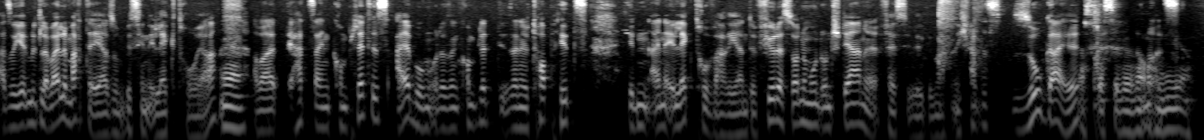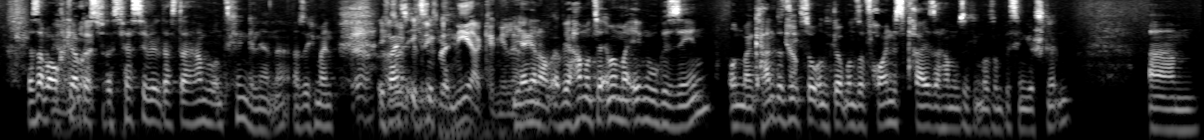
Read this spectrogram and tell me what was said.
also jetzt, mittlerweile macht er ja so ein bisschen Elektro, ja? ja. Aber der hat sein komplettes Album oder sein komplett, seine Top-Hits in einer Elektro-Variante für das Sonne, Mond und Sterne Festival gemacht. Und ich fand das so geil. Das Festival war auch mega. Das ist aber auch, ja, glaube das, das Festival, das, da haben wir uns kennengelernt, ne? Also ich meine, ja, ich also weiß, ich, ich näher kennengelernt. Ja, genau. Wir haben uns ja immer mal irgendwo gesehen und man kannte sich so und ich glaube, unsere Freundeskreise haben sich immer so ein bisschen geschnitten. Ähm,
